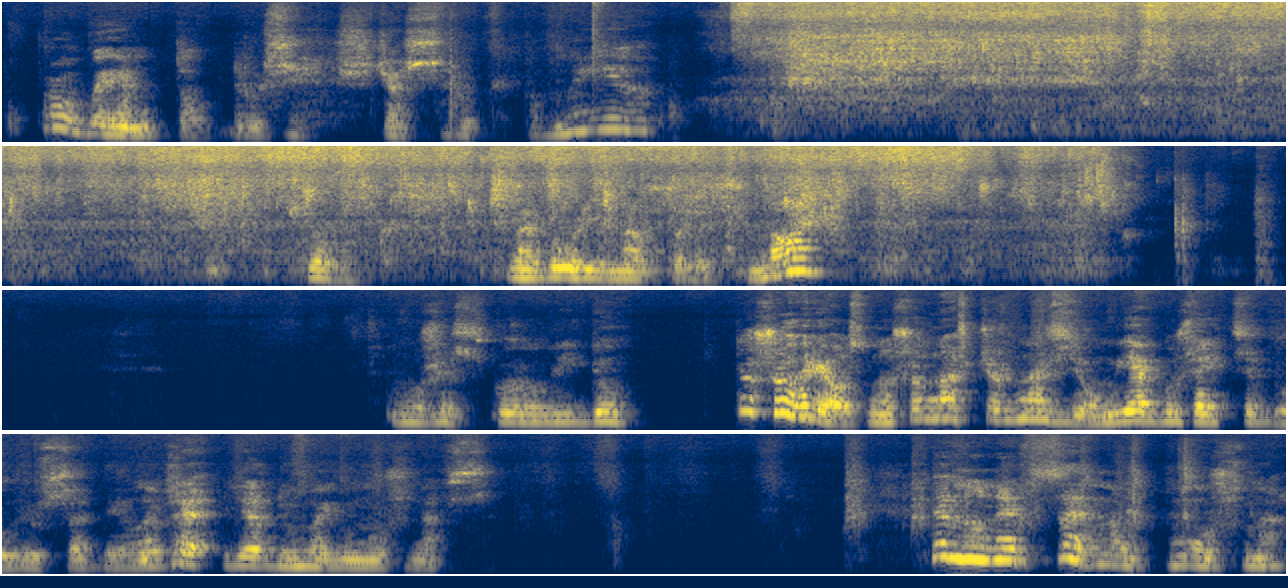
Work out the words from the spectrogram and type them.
Попробуємо так, друзі. Щас руки помию. Так, на дворі в нас весна. Може, скоро війду. То що грязно, що наш чорнозем. Я б уже й цибулю садила. Вже, я думаю, можна все. Та ну не все, ну можна.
